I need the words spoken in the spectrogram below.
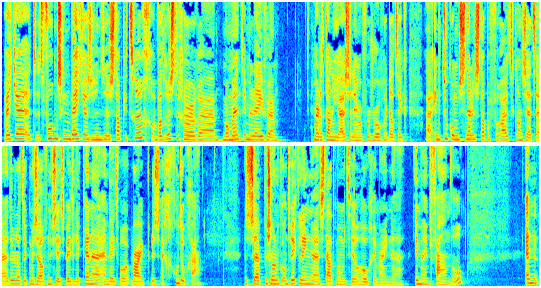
weet je, het, het, voelt misschien een beetje als een, stapje terug. Een wat rustiger uh, moment in mijn leven. Maar dat kan er juist alleen maar voor zorgen dat ik uh, in de toekomst snelle stappen vooruit kan zetten. Doordat ik mezelf nu steeds beter leer kennen en weet waar, ik dus echt goed op ga. Dus persoonlijke ontwikkeling staat momenteel hoog in mijn, in mijn vaandel. En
